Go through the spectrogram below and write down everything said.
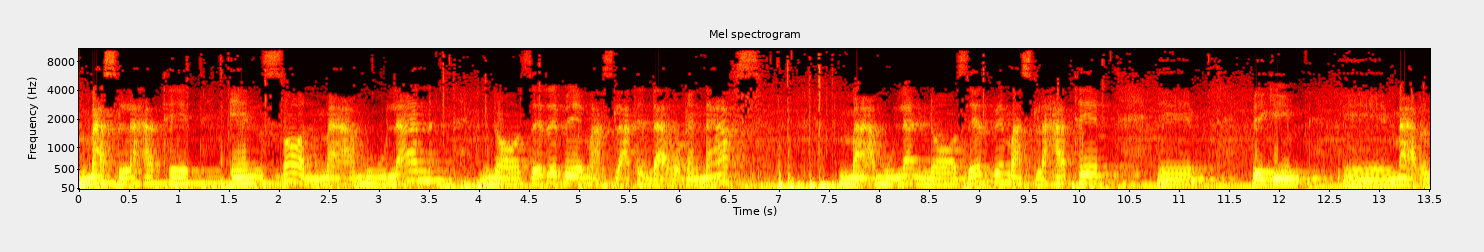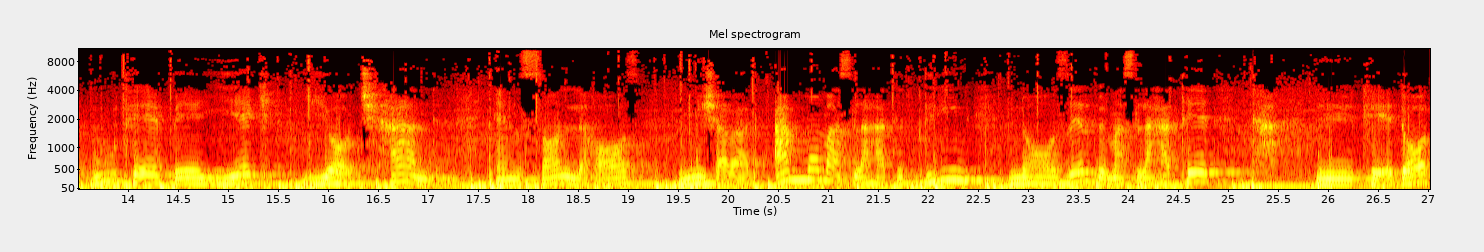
مسلحت انسان معمولا ناظر به مسلحت در واقع نفس معمولا ناظر به مسلحت بگیم مربوط به یک یا چند انسان لحاظ می شود اما مسلحت دین ناظر به مسلحت تعداد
